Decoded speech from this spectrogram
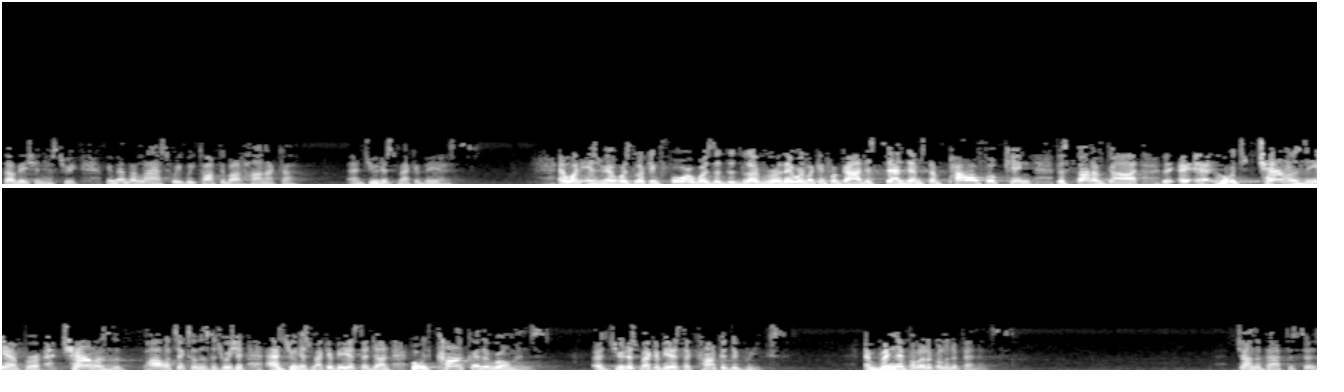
salvation history. Remember last week we talked about Hanukkah and Judas Maccabeus? And what Israel was looking for was a deliverer. They were looking for God to send them some powerful king, the Son of God, uh, uh, who would challenge the emperor, challenge the politics of the situation, as Judas Maccabeus had done, who would conquer the Romans, as Judas Maccabeus had conquered the Greeks, and bring them political independence. John the Baptist says,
